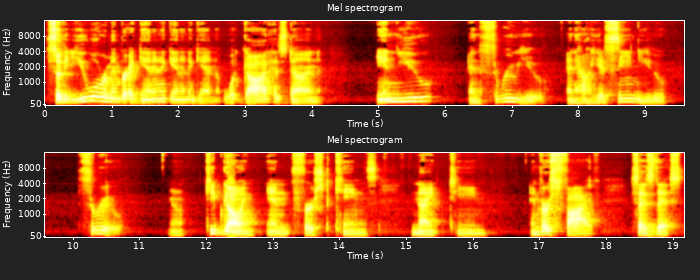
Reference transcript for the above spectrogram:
so that you will remember again and again and again what God has done in you and through you and how he has seen you through. You know, keep going in 1 Kings 19. And verse 5 says this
